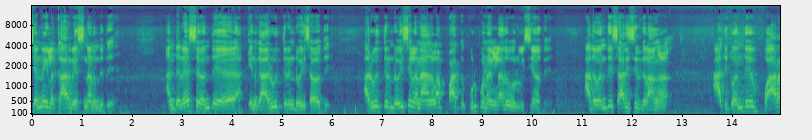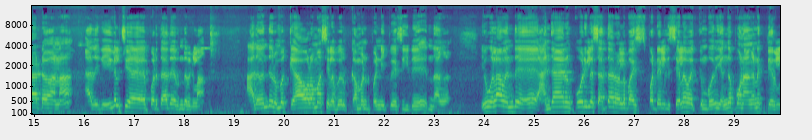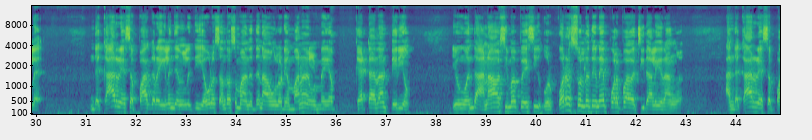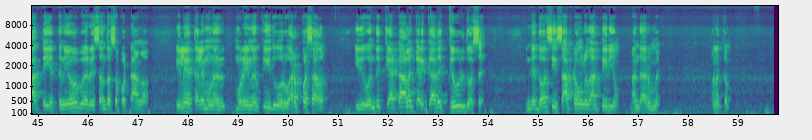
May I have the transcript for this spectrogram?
சென்னையில் car race நடந்தது. அந்த ரேஸை வந்து எனக்கு அறுபத்தி ரெண்டு வயசு ஆகுது அறுபத்தி ரெண்டு வயசில் நாங்கள்லாம் பார்க்க குறுப்பணம் இல்லாத ஒரு விஷயம் அது. அதை வந்து சாதிச்சிருக்கிறாங்க. அதுக்கு வந்து பாராட்ட வேணாம். அதுக்கு இகழ்ச்சியப்படுத்தாத இருந்திருக்கலாம். அதை வந்து ரொம்ப கேவலமாக சில பேர் கமெண்ட் பண்ணி பேசிக்கிட்டு இருந்தாங்க. இவங்களாம் வந்து அஞ்சாயிரம் கோடியில் சர்தார் வல்லபாய் பட்டேலுக்கு சிலை வைக்கும்போது எங்கே போனாங்கன்னு தெரில இந்த கார் ரேஸை பார்க்குற இளைஞர்களுக்கு எவ்வளோ சந்தோஷமாக இருந்ததுன்னு அவங்களுடைய மனநிலைமையை கேட்டால் தான் தெரியும். இவங்க வந்து அனாவசியமாக பேசி ஒரு குறை சொல்கிறதுக்குனே பொழப்பா வச்சுக்கிட்டு அலைகிறாங்க அந்த கார் ரேஸை பார்த்து எத்தனையோ பேர் சந்தோஷப்பட்டாங்க. இளைய தலைமுறை முறையினருக்கு இது ஒரு வரப்பிரசாதம். இது வந்து கேட்டாலும் கிடைக்காத கெவுரு தோசை. இந்த தோசையை சாப்பிட்டவங்களுக்கு தான் தெரியும் அந்த அருமை. வணக்கம்.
